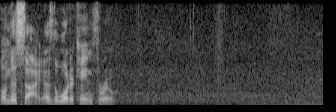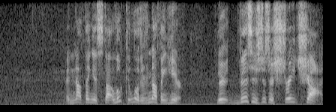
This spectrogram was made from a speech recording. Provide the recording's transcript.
on this side as the water came through. And nothing is stopped. Look, look, there's nothing here. There, this is just a straight shot.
